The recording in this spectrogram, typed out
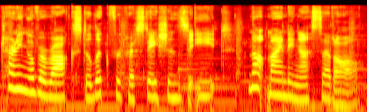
turning over rocks to look for crustaceans to eat, not minding us at all.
